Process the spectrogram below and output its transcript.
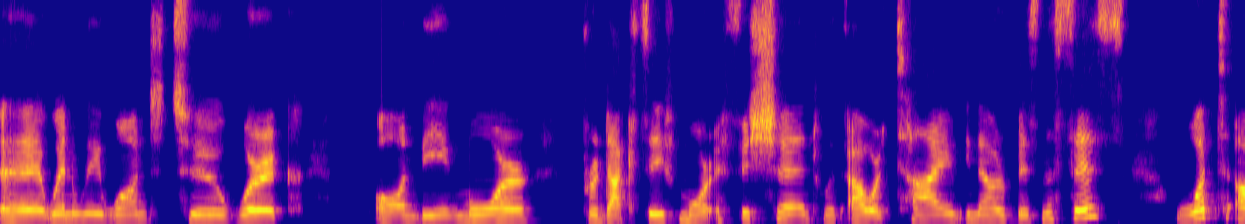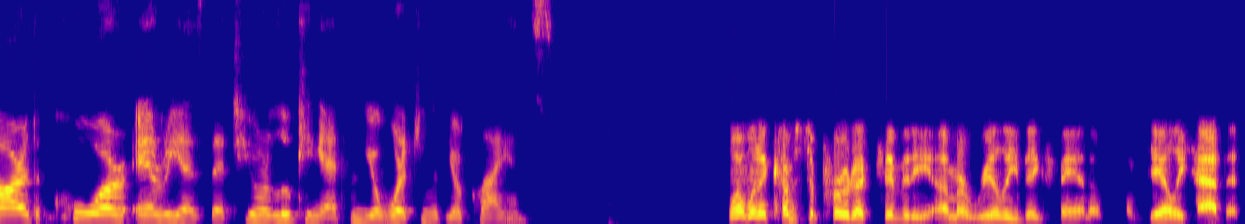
uh, when we want to work on being more productive, more efficient with our time in our businesses? What are the core areas that you're looking at when you're working with your clients? Well, when it comes to productivity, I'm a really big fan of, of daily habits.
